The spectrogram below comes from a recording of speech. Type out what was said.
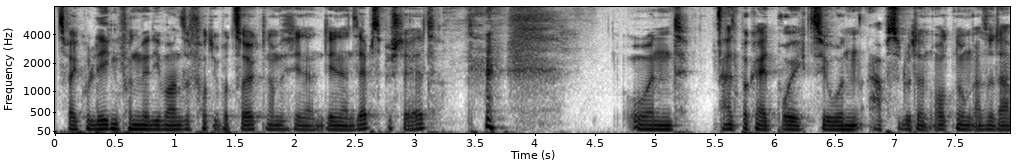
Zwei Kollegen von mir, die waren sofort überzeugt und haben sich den, den dann selbst bestellt. und Haltbarkeit, Projektion, absolut in Ordnung. Also da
